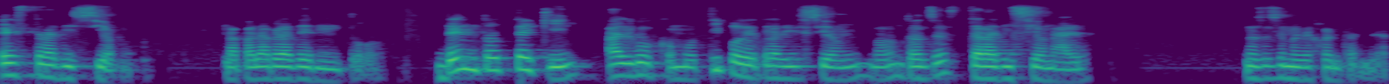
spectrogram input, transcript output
es tradición, la palabra dento. Dento teki, algo como tipo de tradición, ¿no? Entonces, tradicional. No sé si me dejo entender.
